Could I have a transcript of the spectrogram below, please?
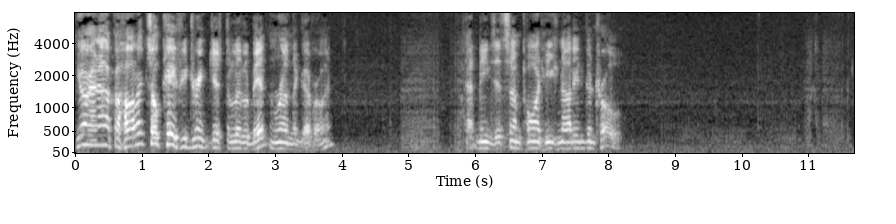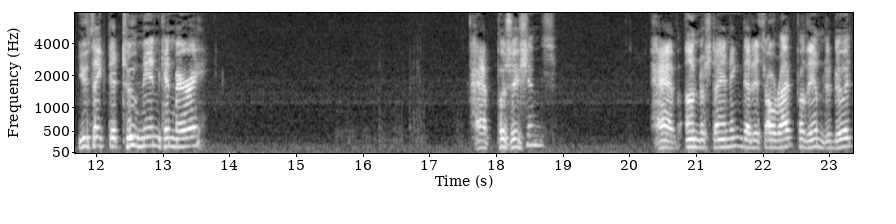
You're an alcoholic. It's okay if you drink just a little bit and run the government. That means at some point he's not in control. You think that two men can marry? Have positions? Have understanding that it's all right for them to do it?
